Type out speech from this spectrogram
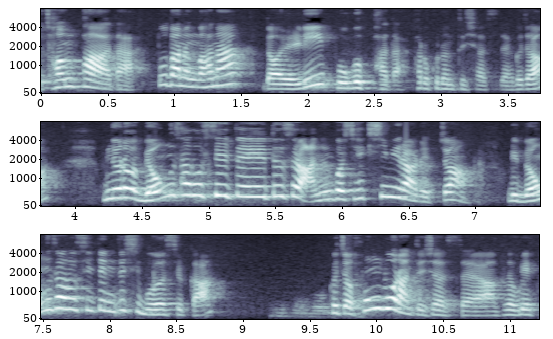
전파하다. 또 다른 거 하나 널리 보급하다. 바로 그런 뜻이었어요. 그죠? 근데 여러분 명사로 쓸 때의 뜻을 아는 것이 핵심이라 그랬죠? 우리 명사로 쓸 때는 뜻이 뭐였을까? 그죠? 홍보란 뜻이었어요. 그래서 우리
